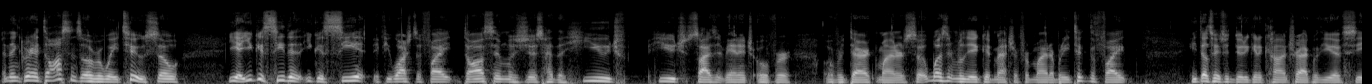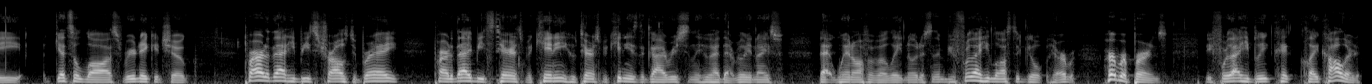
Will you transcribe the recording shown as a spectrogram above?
and then Grant Dawson's overweight too. So yeah, you could see that. You could see it if you watch the fight. Dawson was just had the huge, huge size advantage over over Darrick Minner. So it wasn't really a good matchup for Minner, but he took the fight. He does what he has to do to get a contract with UFC. Gets a loss, rear naked choke. Prior to that, he beats Charles Dubray. Prior to that, beats Terrance McKinney, who Terrance McKinney is the guy recently who had that really nice that win off of a late notice. And then before that, he lost to Gil, Herbert, Herbert Burns. Before that, he beat Clay Collard.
